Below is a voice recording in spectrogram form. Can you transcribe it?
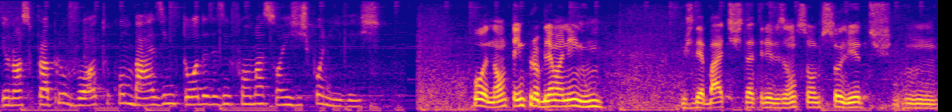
e o nosso próprio voto com base em todas as informações disponíveis. Pô, não tem problema nenhum. Os debates da televisão são obsoletos. Não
